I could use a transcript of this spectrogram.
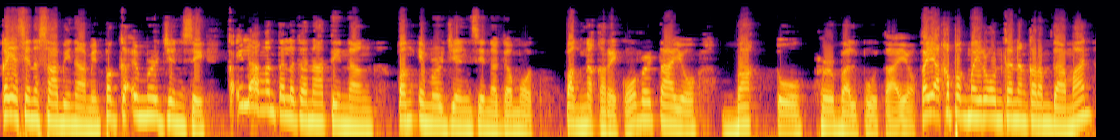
Kaya sinasabi namin, pagka-emergency, kailangan talaga natin ng pang-emergency na gamot. Pag nakarecover tayo, back to herbal po tayo. Kaya kapag mayroon ka ng karamdaman,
